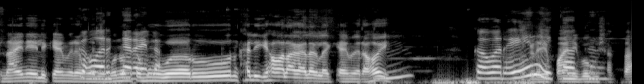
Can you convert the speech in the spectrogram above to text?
नाही नेले कॅमेऱ्यामध्ये Cover म्हणून तर करायला. मग वरून खाली घ्यावा लागायला लागला कॅमेरा होय. कवर इकडे पाणी बघू? शकता.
